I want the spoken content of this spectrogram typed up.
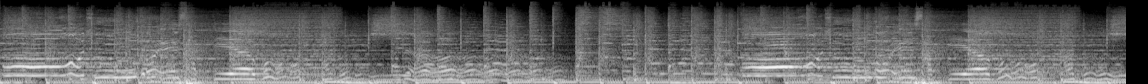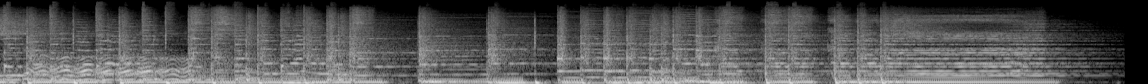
모든 걸 삭제하고 가거라 모든 걸 삭제하고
